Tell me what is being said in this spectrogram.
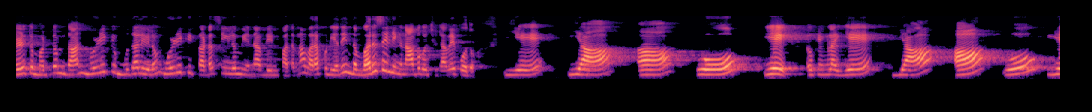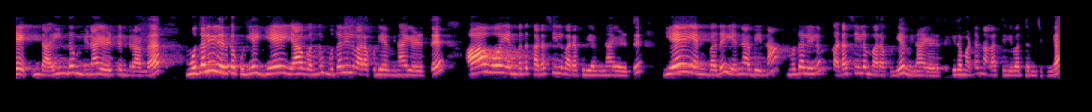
எழுத்து மட்டும்தான் மொழிக்கு முதலிலும் மொழிக்கு கடைசியிலும் என்ன அப்படின்னு பார்த்தோம்னா வரக்கூடியது இந்த வரிசை நீங்க ஞாபகம் வச்சுட்டாவே போதும். ஏ யா ஆ ஓ ஏ. ஓகேங்களா? ஏ யா ஆ ஓ ஏ. இந்த ஐந்தும் வினா எழுத்துன்றாங்க. முதலில் இருக்கக்கூடிய ஏ யா வந்து முதலில் வரக்கூடிய வினா எழுத்து. ஆ ஓ என்பது கடைசியில் வரக்கூடிய வினா எழுத்து. ஏ என்பது என்ன அப்படின்னா முதலிலும் கடைசியிலும் வரக்கூடிய வினா எழுத்து. இதை மட்டும் நல்லா தெளிவா தெரிஞ்சுக்கோங்க.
